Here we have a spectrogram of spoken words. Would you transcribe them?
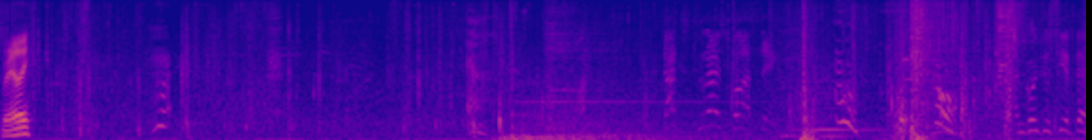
Really? That's trespassing! I'm going to see if they're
